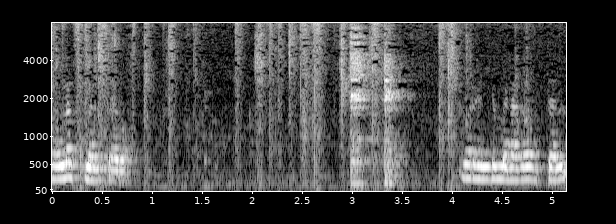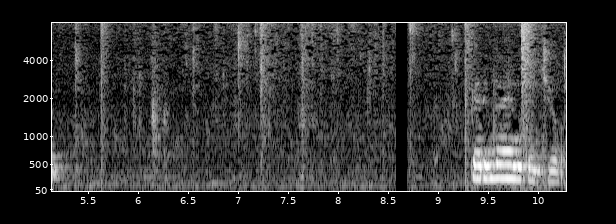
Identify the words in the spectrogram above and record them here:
நல்லா ஸ்மெல் தரும். ஒரு ரெண்டு மிளகாய் வத்தல். பெருங்காயம் கொஞ்சம்.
